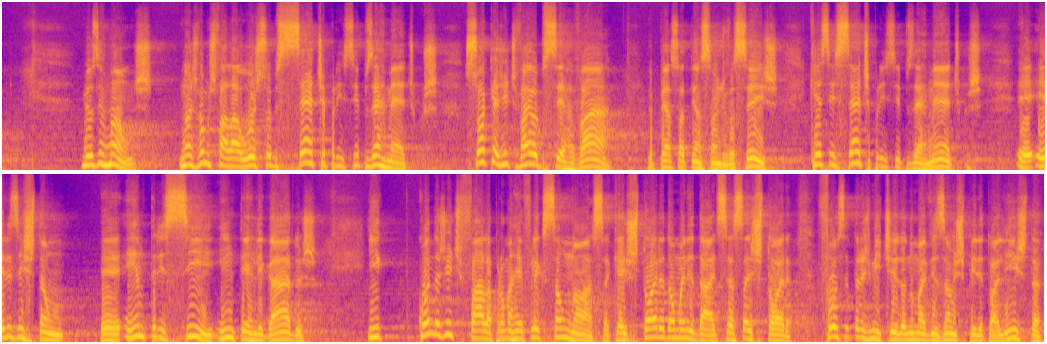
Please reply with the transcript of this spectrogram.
Meus irmãos, nós vamos falar hoje sobre sete princípios herméticos. Só que a gente vai observar, eu peço a atenção de vocês, que esses sete princípios herméticos, eh, eles estão é, entre si interligados. E quando a gente fala para uma reflexão nossa, que a história da humanidade, se essa história fosse transmitida numa visão espiritualista,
